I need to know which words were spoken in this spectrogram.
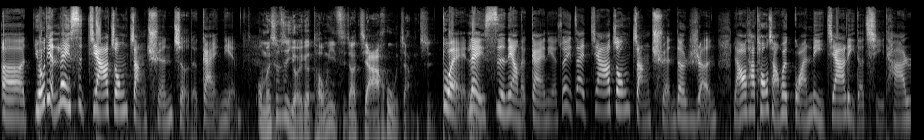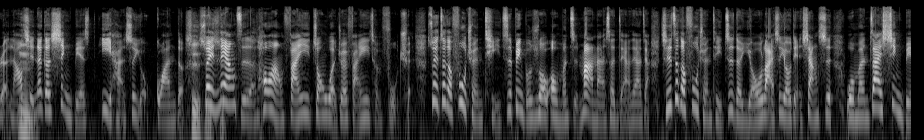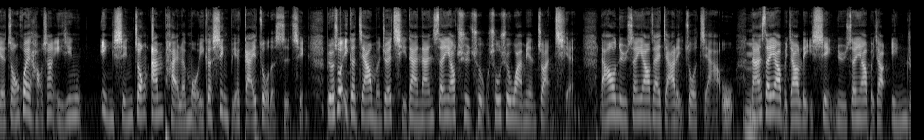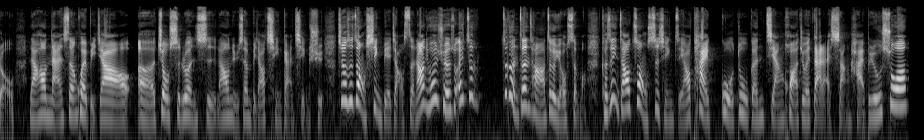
呃，有点类似家中掌权者的概念。我们是不是有一个同义词叫家户长制？对，对类似那样的概念。所以在家中掌权的人，然后他通常会管理家里的其他人，然后其实嗯那个性别意涵是有关的。是所以那样子通常翻译中文就会翻译成父权，所以这个父权体制并不是说哦我们只骂男生怎样怎样怎样，其实这个父权体制的由来是有点像是我们在性别中会好像已经。隐形中安排了某一个性别该做的事情，比如说一个家，我们就会期待男生要去出出去外面赚钱，然后女生要在家里做家务，男生要比较理性，女生要比较阴柔，然后男生会比较呃就事论事，然后女生比较情感情绪，就是这种性别角色。然后你会觉得说，哎、这个这个很正常啊，这个有什么？可是你知道这种事情只要太过度跟僵化，就会带来伤害。比如说。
